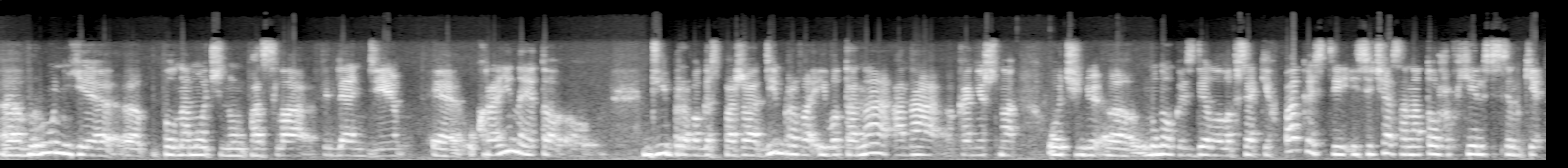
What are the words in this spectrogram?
э, Врунье, э, полномоченному посла Финляндии э, Украины, это Диброва, госпожа Диброва, и вот она, она, конечно, очень э, много сделала всяких пакостей, и сейчас она тоже в Хельсинки,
